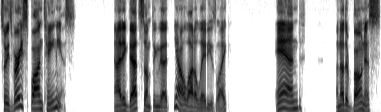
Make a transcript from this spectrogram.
So he's very spontaneous. And I think that's something that, you know, a lot of ladies like. And another bonus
